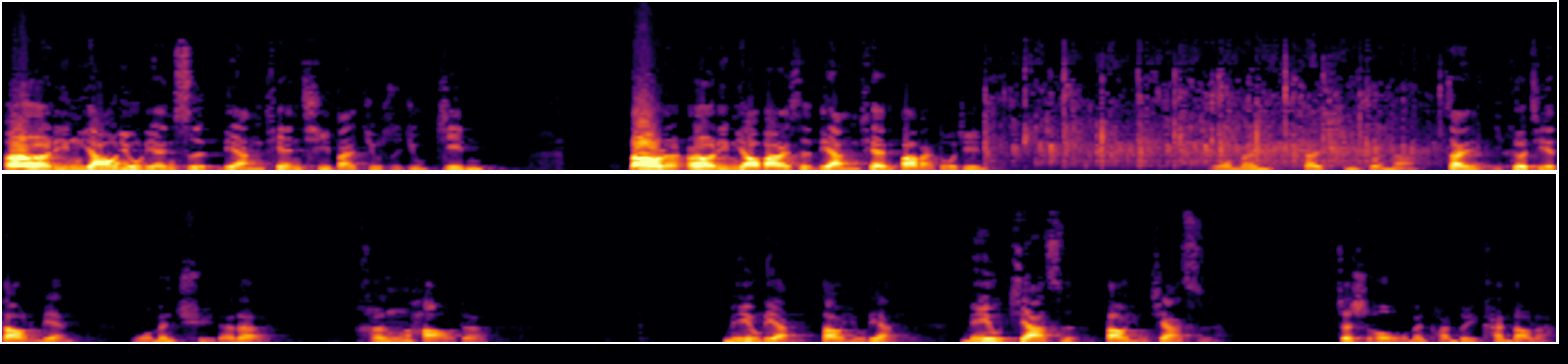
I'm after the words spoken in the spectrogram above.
二零幺六年是两千七百九十九斤，到了二零幺八年是两千八百多斤。我们在西村呢，在一个街道里面，我们取得了很好的没有量到有量，没有价值到有价值。这时候我们团队看到了，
